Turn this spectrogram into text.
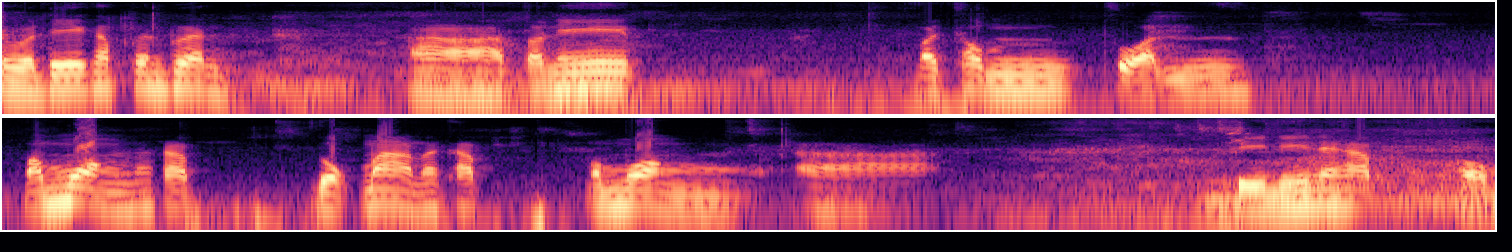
สวัสดีครับเพื่อนๆอ่า ตอนนี้มาชมสวนมะม่วงนะครับ ดกมากนะครับ มะม่วงอ่าปีนี้นะครับของ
